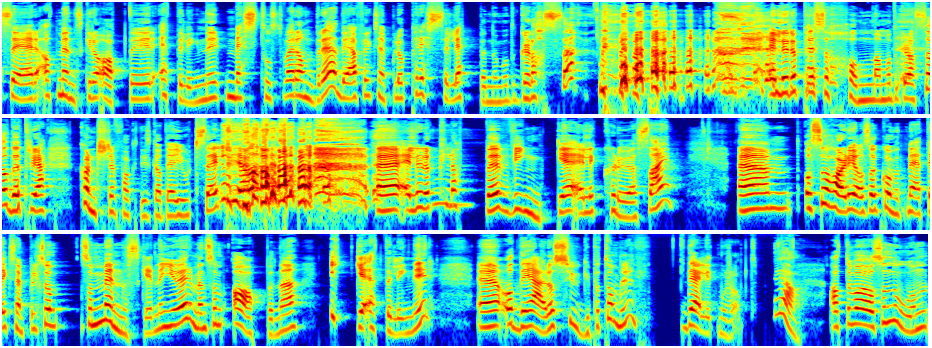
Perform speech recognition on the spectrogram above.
ser at mennesker og aper etterligner mest hos hverandre, det er f.eks. å presse leppene mot glasset. Eller å presse hånda mot glasset, og det tror jeg kanskje faktisk at jeg har gjort selv. Ja. eller å klappe, vinke eller klø seg. Um, og så har de også kommet med et eksempel som, som menneskene gjør, men som apene ikke etterligner. Uh, og det er å suge på tommelen. Det er litt morsomt. Ja. At det var også noen,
